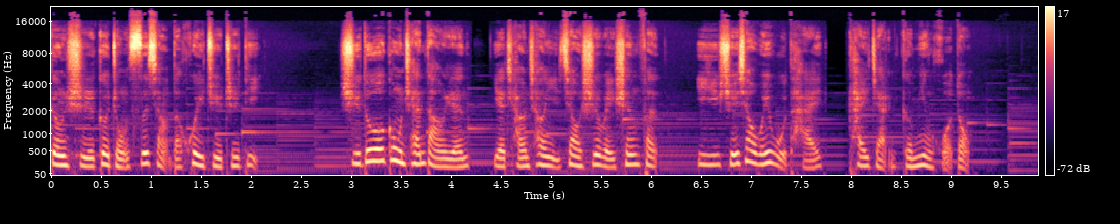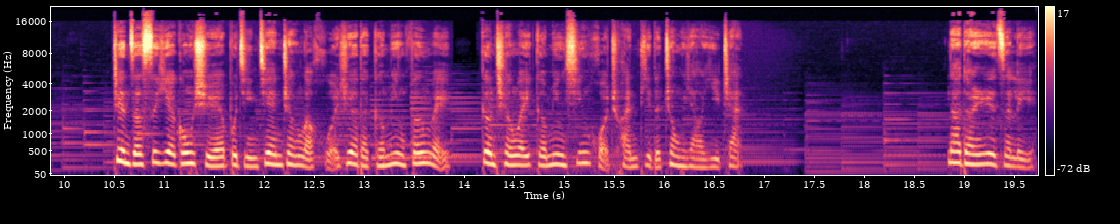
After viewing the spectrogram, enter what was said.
更是各种思想的汇聚之地。许多共产党人也常常以教师为身份，以学校为舞台，开展革命活动。震泽丝业工学不仅见证了火热的革命氛围，更成为革命星火传递的重要驿站。那段日子里，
